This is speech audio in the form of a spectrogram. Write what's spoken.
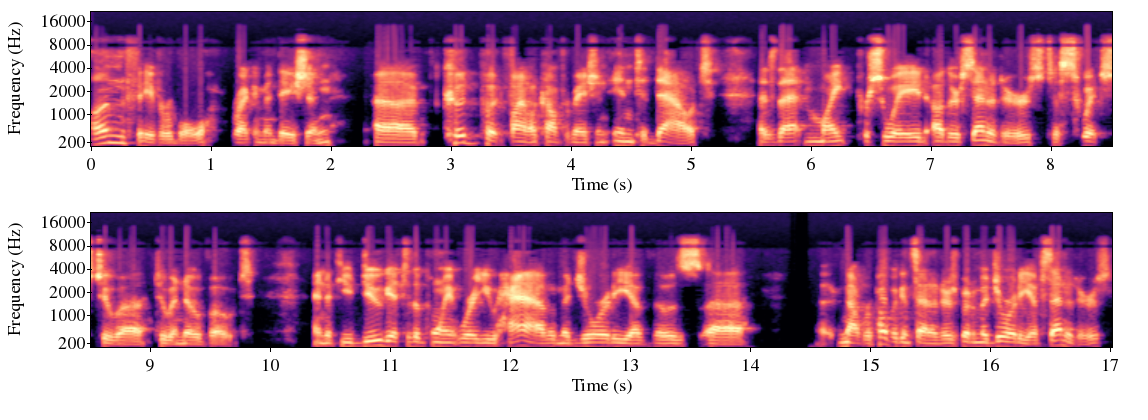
unfavorable recommendation uh, could put final confirmation into doubt, as that might persuade other senators to switch to a to a no vote. And if you do get to the point where you have a majority of those, uh, not Republican senators, but a majority of senators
